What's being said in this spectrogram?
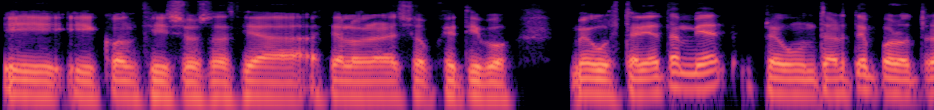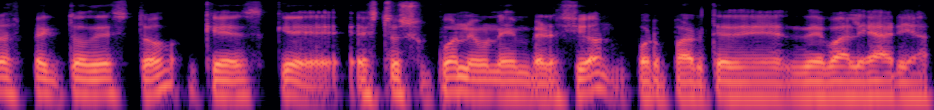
y, concisos hacia, hacia, lograr ese objetivo. Me gustaría también preguntarte por otro aspecto de esto, que es que esto supone una inversión por parte de, de Balearia.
